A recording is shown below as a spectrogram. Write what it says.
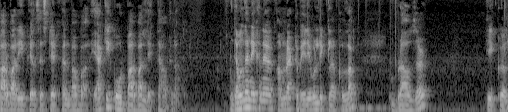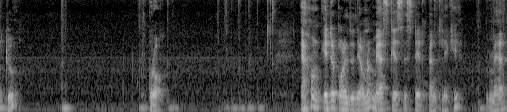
বারবার ইফেলস স্টেটমেন্ট বা একই কোড বারবার লিখতে হবে না। যেমন ধরেন এখানে আমরা একটা ভেরিয়েবল ডিক্লেয়ার করলাম ব্রাউজার ইকুয়াল টু ক্রোম এখন এটার পরে যদি আমরা ম্যাচ কেস স্টেটমেন্ট লিখি ম্যাচ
